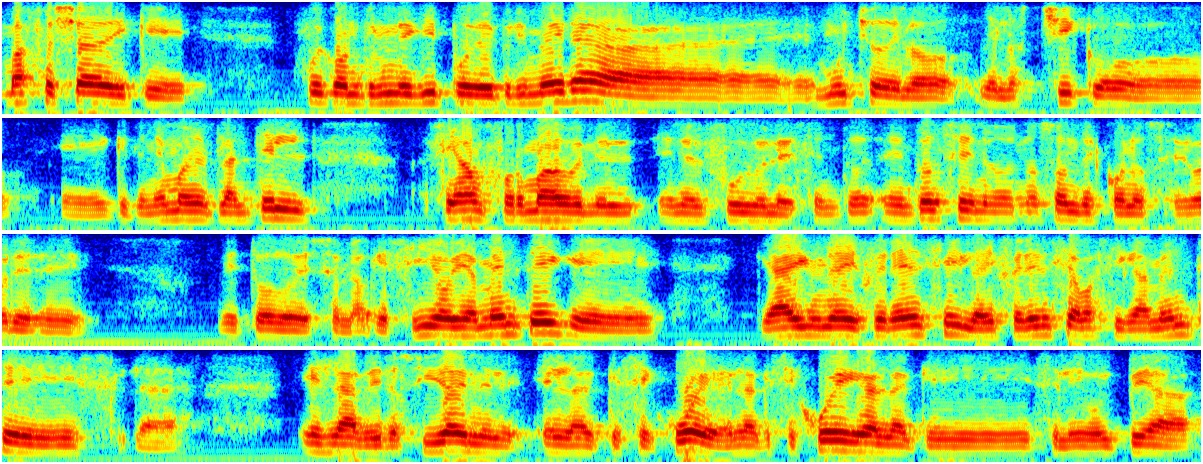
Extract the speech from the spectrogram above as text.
más allá de que fue contra un equipo de primera, eh, muchos de, de los chicos eh, que tenemos en el plantel se han formado en el, en el fútbol ese, entonces no, no son desconocedores de, de, todo eso. Lo que sí, obviamente, que, hay una diferencia y la diferencia básicamente es la, es la velocidad en, en, la que se juega, en la que se juega, en la que se le golpea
